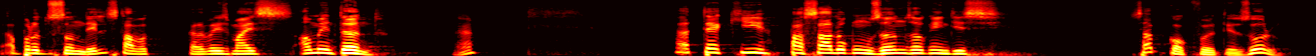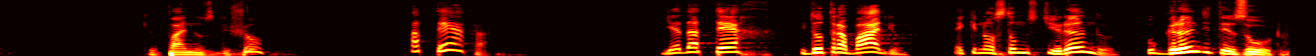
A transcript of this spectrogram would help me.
a produção deles estava cada vez mais aumentando. Né? Até que, passado alguns anos, alguém disse: Sabe qual foi o tesouro que o Pai nos deixou? A terra. E é da terra e do trabalho é que nós estamos tirando o grande tesouro.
